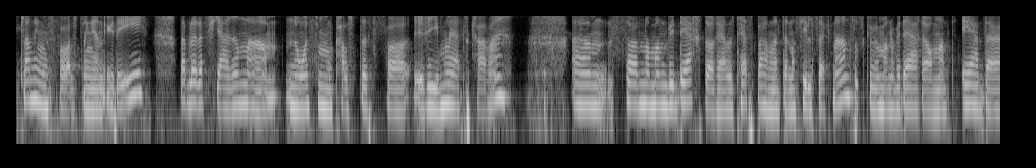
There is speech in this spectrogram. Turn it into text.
utlendingsforvaltningen, UDI, da ble det fjerna noe som kaltes for rimelighetskravet. Um, så når man vurderte og realitetsbehandlet en asylsøknad, så skulle man vurdere om at er det,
